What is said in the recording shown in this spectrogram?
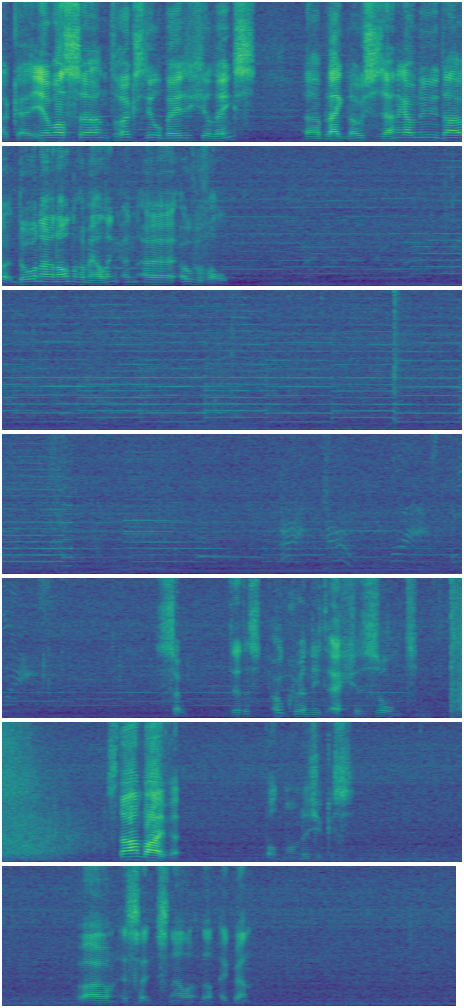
Oké, hier was eh, een drugsdeal bezig hier links. Eh, blijkt loos te zijn. Dan gaan we nu door naar een andere melding. Een eh, overval. Zo, dit is ook weer niet echt gezond. Staan blijven. Potman de. Waarom is hij sneller dan ik ben?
